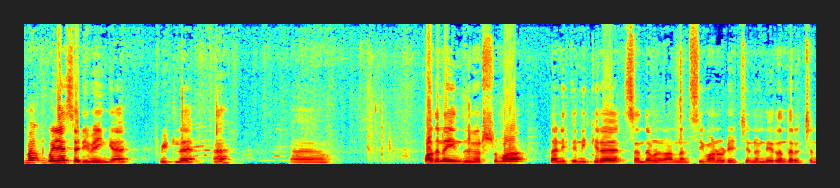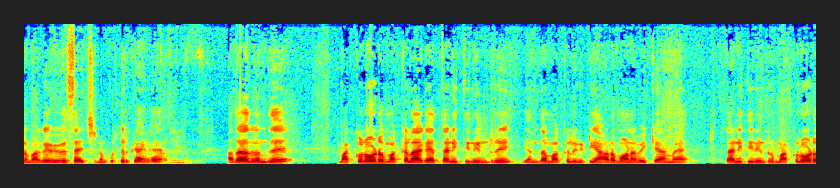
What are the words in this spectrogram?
அம்மா கொய்யா செடி வைங்க வீட்டில் பதினைந்து வருஷமாக தனித்து நிற்கிற செந்தமிழ் அண்ணன் சீமானுடைய சின்னம் நிரந்தர சின்னமாக விவசாய சின்னம் கொடுத்துருக்காங்க. அதாவது வந்து மக்களோட மக்களாக தனித்து நின்று எந்த மக்கள்கிட்டையும் அடமானம் வைக்காமல் தனித்து நின்று மக்களோட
